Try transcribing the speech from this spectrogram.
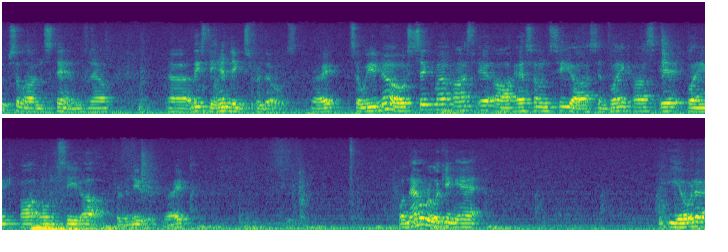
upsilon stems now, uh, at least the endings for those, right? So we know sigma, os, i, a, s, on, c, os, and blank, os, i, blank, a, on, c, a for the neuter, right? Well, now we're looking at iota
